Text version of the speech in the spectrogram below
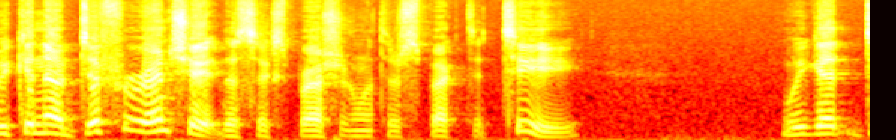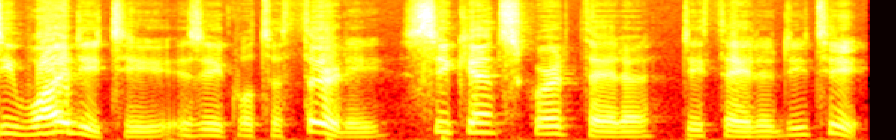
We can now differentiate this expression with respect to t. We get dy dt is equal to 30 secant squared theta d theta dt.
